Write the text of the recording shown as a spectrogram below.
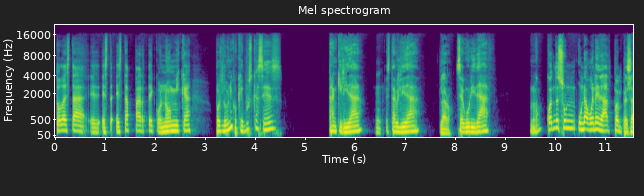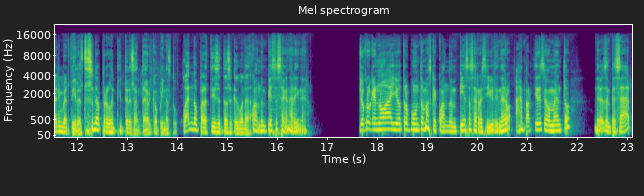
toda esta, eh, esta, esta parte económica, pues lo único que buscas es tranquilidad, Mm. estabilidad, Claro. seguridad, ¿no? ¿Cuándo es un- una buena edad para empezar a invertir? Esta es una pregunta interesante. A ver qué opinas tú. ¿Cuándo para ti se te hace que es buena edad? Cuando empiezas a ganar dinero. Yo creo que no hay otro punto más que cuando empiezas a recibir dinero. A partir de ese momento debes empezar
